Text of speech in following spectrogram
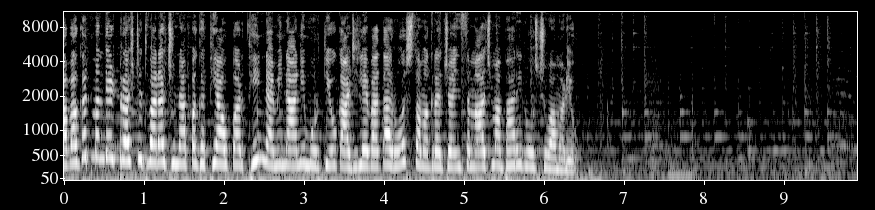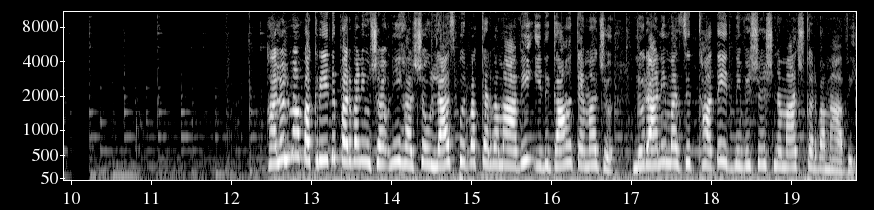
પાવાગઢ મંદિર ટ્રસ્ટ દ્વારા જૂના પગથિયા ઉપરથી નેમિનાની મૂર્તિઓ કાઢી લેવાતા રોષ સમગ્ર જૈન સમાજમાં ભારે રોષ જોવા મળ્યો. હાલોલમાં બકરીદ પર્વની ઉજવણી હર્ષોલ્લાસપૂર્વક કરવામાં આવી. ઈદગાહ તેમજ નુરાની મસ્જિદ ખાતે ઈદની વિશેષ નમાજ કરવામાં આવી.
